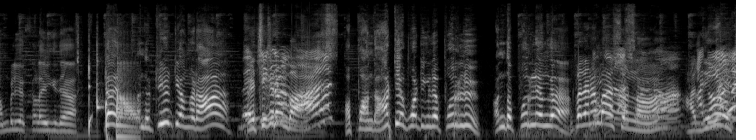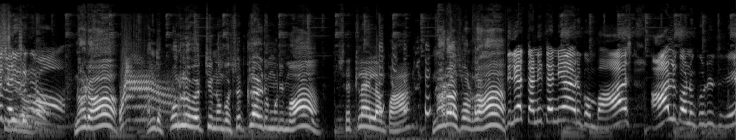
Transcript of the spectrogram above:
நம்மளையே கலைக்குதா டேய், அந்த டியூட்டி எங்கடா வச்சுக்கிறோம் பாஸ் அப்ப அந்த ஆட்டிய போட்டீங்களே பொருள். அந்த பொருள் எங்க? இப்பதானே பாஸ் சொன்னோம். அதையும் வச்சுக்கிறோம். என்னடா அந்த பொருளை வச்சு நம்ம செட்டில் ஆயிட முடியுமா? செட்டில் ஆயிடலாம்ப்பா. என்னடா சொல்றான்? இதுலயே தனித்தனியா இருக்கும் பாஸ் ஆளுக்கு ஒண்ணு கொடுத்துட்டு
